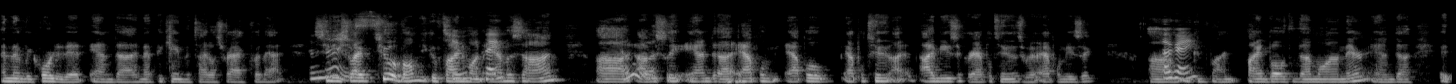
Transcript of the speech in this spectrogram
and then recorded it, and uh, and that became the title track for that oh, Nice. So I have two of them. You can find two? them on okay. Amazon, uh, obviously, and uh, Apple Apple Apple Tune iMusic or Apple Tunes or Apple Music. Um, okay. You can find find both of them on there, and uh, it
